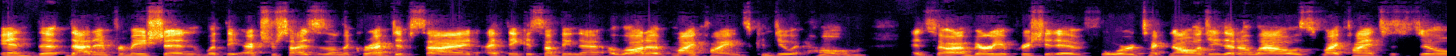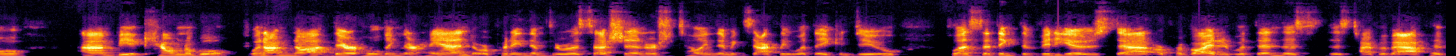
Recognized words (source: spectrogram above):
And that that information with the exercises on the corrective side, I think is something that a lot of my clients can do at home. And so I'm very appreciative for technology that allows my clients to still um, be accountable when I'm not there holding their hand or putting them through a session or telling them exactly what they can do. Plus, I think the videos that are provided within this this type of app have,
